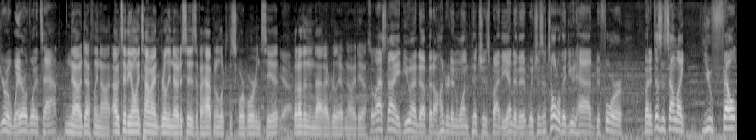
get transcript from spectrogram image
you're aware of what it's at? No, definitely not. I would say the only time I'd really notice it is if I happen to look at the scoreboard and see it. Yeah. But other than that, I really have no idea. So last night you end up at 101 pitches by the end of it, which is a total that you'd had before, but it doesn't sound like you felt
